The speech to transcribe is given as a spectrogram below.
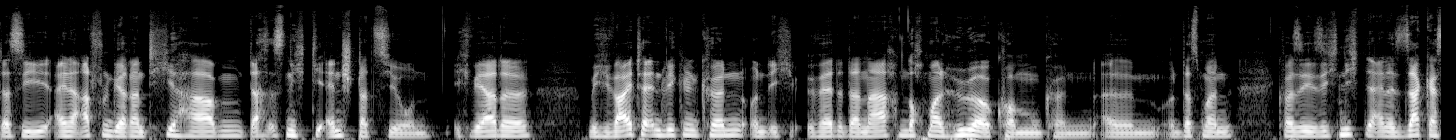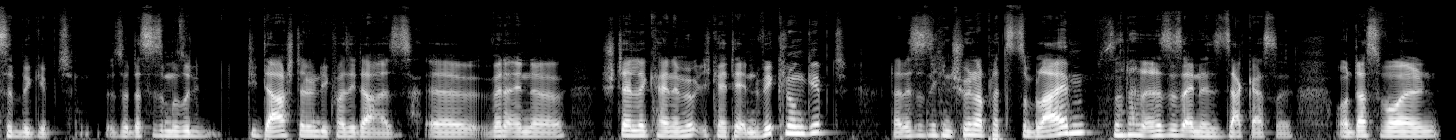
dass sie eine Art von Garantie haben, das ist nicht die Endstation. Ich werde mich weiterentwickeln können und ich werde danach nochmal höher kommen können. Ähm, und dass man quasi sich nicht in eine Sackgasse begibt. Also das ist immer so die, die Darstellung, die quasi da ist. Äh, wenn eine Stelle keine Möglichkeit der Entwicklung gibt, dann ist es nicht ein schöner Platz zum Bleiben, sondern dann ist es eine Sackgasse. Und das wollen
